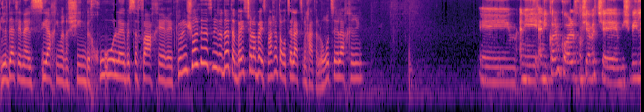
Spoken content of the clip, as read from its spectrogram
לדעת לנהל שיח עם אנשים בחו"ל אה, בשפה אחרת. כאילו, אני שואלת את עצמי, אתה יודע, את ה base של ה base, מה שאתה רוצה לעצמך, אתה לא רוצה לאחרים? אני, אני קודם כל חושבת שבשביל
